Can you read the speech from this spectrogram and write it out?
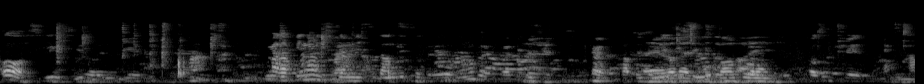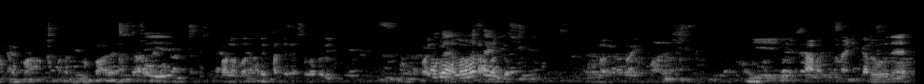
Oh, sì, sì, volentieri. Ma alla fine non ci siamo visti tanto questo periodo, uno perché poi sono sceso. Cioè, ho fatto i vabbè, giri, sì, sì, tanto- poi sono sceso. Sì. Poi lavoro, infatti adesso vado lì. Poi Vabbè, allora sei vicino. Di sabato, domenica. L'avevo detto.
